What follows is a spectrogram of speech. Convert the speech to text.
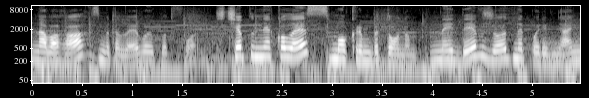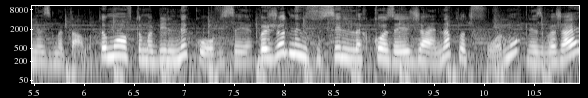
на вагах з металевої платформи. Щеплення колес з мокрим бетоном не йде в жодне порівняння з металом. Тому автомобіль не ковзає, без жодних зусиль легко заїжджає на платформу, незважаючи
